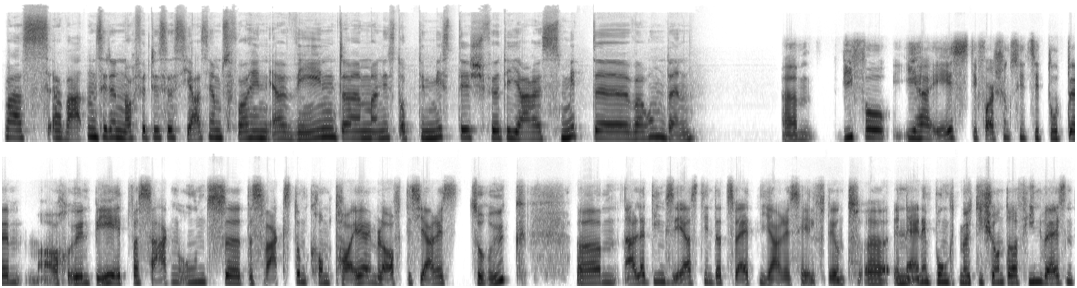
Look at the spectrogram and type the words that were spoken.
Was erwarten Sie denn noch für dieses Jahr? Sie haben es vorhin erwähnt, äh, man ist optimistisch für die Jahresmitte. Warum denn? Ähm, WIFO, IHS, die Forschungsinstitute, auch ÖNB etwas sagen uns, äh, das Wachstum kommt heuer im Laufe des Jahres zurück, ähm, allerdings erst in der zweiten Jahreshälfte. Und äh, in einem Punkt möchte ich schon darauf hinweisen,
